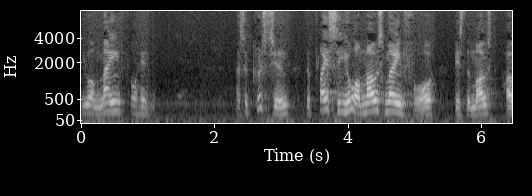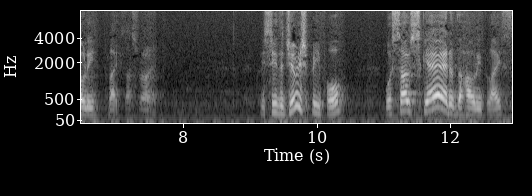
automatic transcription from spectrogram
You are made for Him. As a Christian, the place that you are most made for is the most holy place. That's right. You see, the Jewish people were so scared of the holy place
